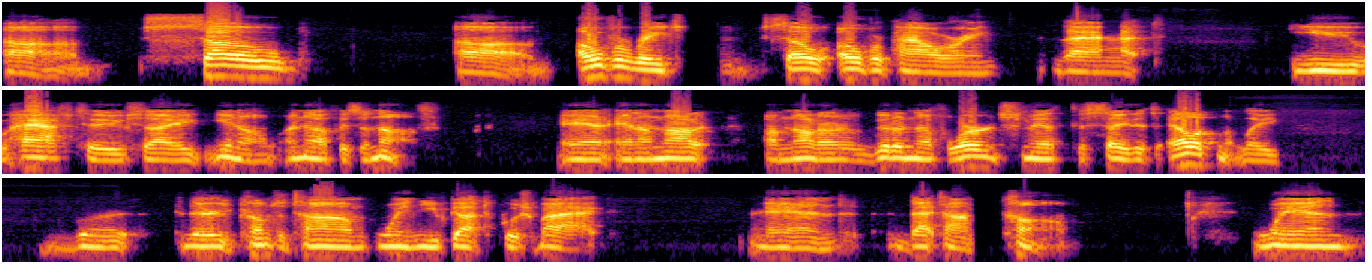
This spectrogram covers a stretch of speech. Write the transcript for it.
uh, so uh, overreaching so overpowering that you have to say, you know, enough is enough. And and I'm not I'm not a good enough wordsmith to say this eloquently, but there comes a time when you've got to push back, and that time come when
